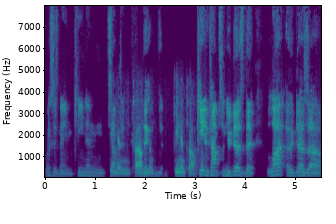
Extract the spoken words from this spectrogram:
what's his name? Keenan something. Kenan Thompson. Keenan Thompson. Kenan Thompson, who does the lot, who does uh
